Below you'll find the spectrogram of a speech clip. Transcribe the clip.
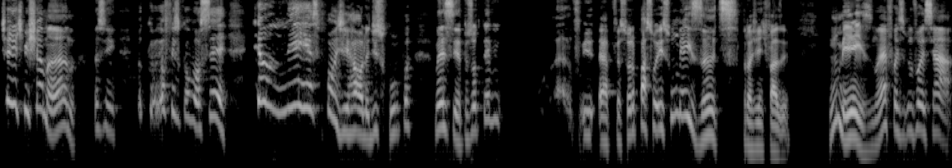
tinha gente me chamando, assim, eu, eu fiz com você, eu nem respondi, Raul, desculpa, mas assim, a pessoa teve. A professora passou isso um mês antes pra gente fazer. Um mês, não é? Foi, não foi assim, ah,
